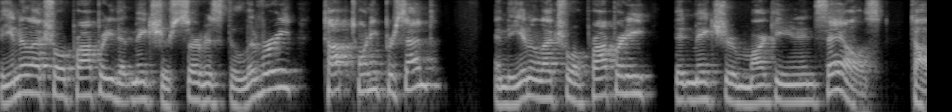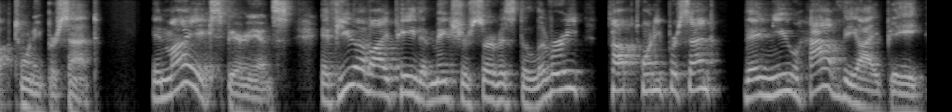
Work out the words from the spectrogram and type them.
the intellectual property that makes your service delivery top 20%, and the intellectual property that makes your marketing and sales top 20%. In my experience, if you have IP that makes your service delivery top 20%, then you have the IP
